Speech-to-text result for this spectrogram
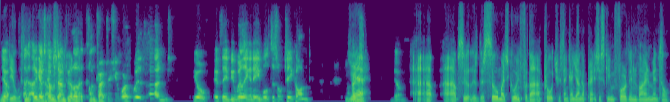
Yeah. Deal with and it. I guess it comes down to a lot of the contractors you work with and, you know, if they'd be willing and able to sort of take on. Yeah, yeah. absolutely. There's, there's so much going for that approach. We think a young apprenticeship scheme for the environmental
